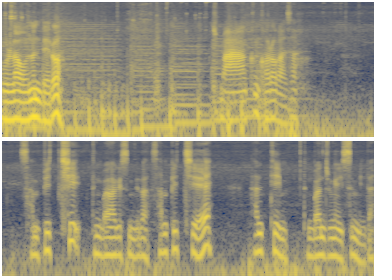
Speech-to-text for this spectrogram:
올라오는 대로 저만큼 걸어가서 산피치 등반하겠습니다. 산피치에 한 팀 등반 중에 있습니다.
